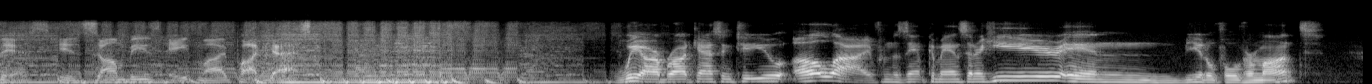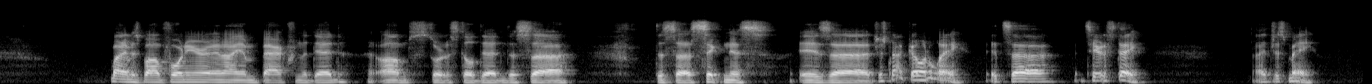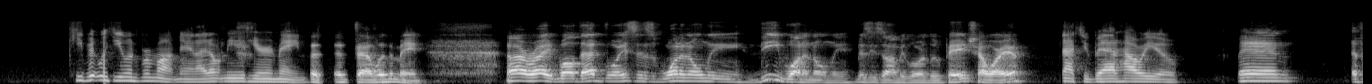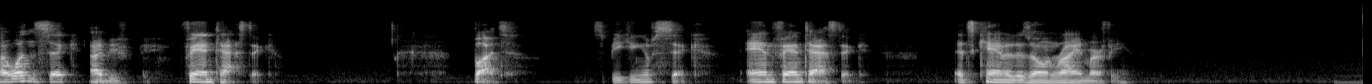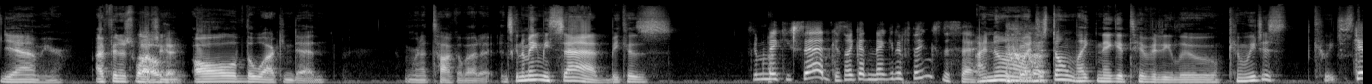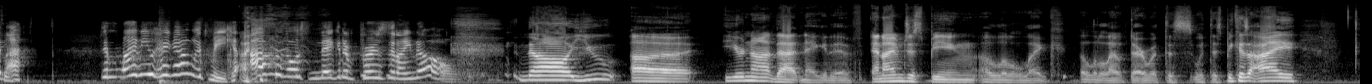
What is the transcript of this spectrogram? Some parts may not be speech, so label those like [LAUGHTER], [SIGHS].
This is Zombies Ate My Podcast. We are broadcasting to you alive from the ZAMP Command Center here in beautiful Vermont. My name is Bob Fournier, and I am back from the dead. I'm sort of still dead. This uh, this uh, sickness is uh, just not going away. It's uh, it's here to stay. I just may Keep it with you in Vermont, man. I don't need it here in Maine. [LAUGHS] traveling to Maine. All right. Well, that voice is one and only the one and only busy zombie Lord Lou Page. How are you? Not too bad. How are you? Man, if I wasn't sick, I'd be fantastic. But speaking of sick and fantastic, it's Canada's own Ryan Murphy. Yeah, I'm here. I finished Oh, watching okay. all of The Walking Dead. We're gonna talk about it. It's gonna make me sad because It's gonna make you sad because I got negative things to say. I know I just [LAUGHS] don't like negativity, Lou. Can we just can we just Can I? Then why do you hang out with me? [LAUGHS] I'm the most negative person I know. No, you uh you're not that. And I'm just being a little like a little out there with this with this because I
